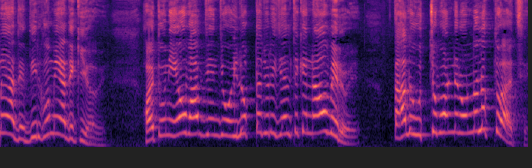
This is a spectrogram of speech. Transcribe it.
মেয়াদে দীর্ঘমেয়াদে কী হবে? হয়তো উনি এও ভাবছেন যে ওই লোকটা যদি জেল থেকে নাও বেরোয়, তাহলে উচ্চবর্ণের অন্য লোক তো আছে।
